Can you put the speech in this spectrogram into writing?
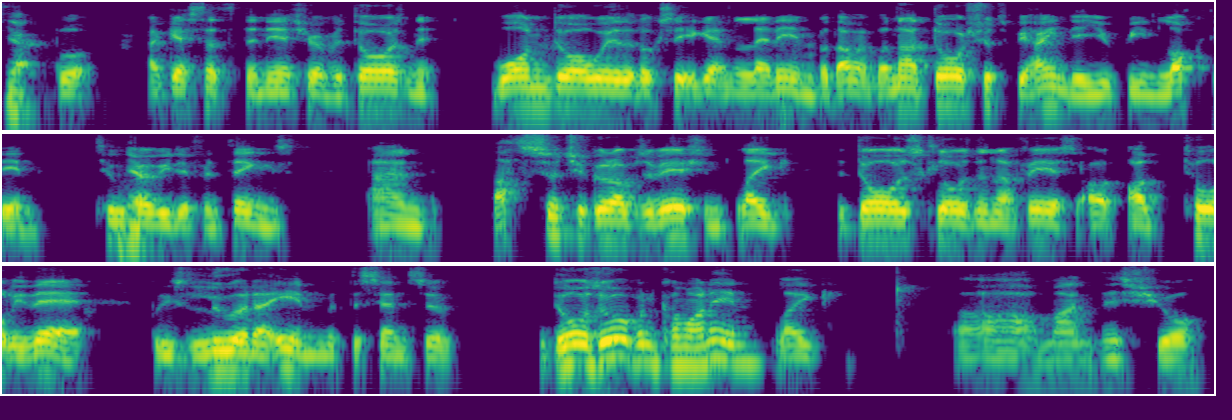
Yeah. But I guess that's the nature of a door, isn't it? One doorway that looks like you're getting let in, but that, when that door shuts behind you, you've been locked in. Two yeah. very different things. And that's such a good observation. Like the doors closed in her face are, are totally there, but he's lured her in with the sense of the door's open, come on in. Like, oh man, this show.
